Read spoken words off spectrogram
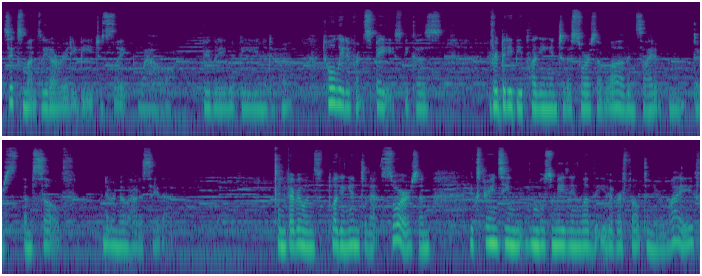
Six months, we'd already be just like, wow, everybody would be in a different, totally different space because everybody be plugging into the source of love inside of them, there's themselves. Never know how to say that. And if everyone's plugging into that source and experiencing the most amazing love that you've ever felt in your life,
